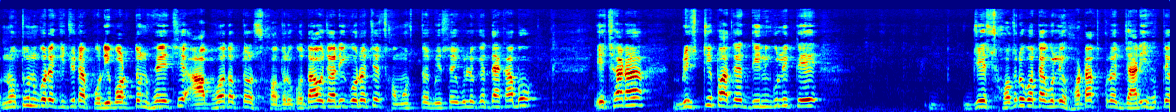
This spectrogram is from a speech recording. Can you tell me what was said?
নতুন করে কিছুটা পরিবর্তন হয়েছে। আবহাওয়া দপ্তর সতর্কতাও জারি করেছে। সমস্ত বিষয়গুলোকে দেখাবো। এছাড়া বৃষ্টিপাতের দিনগুলিতে যে সতর্কতাগুলি হঠাৎ করে জারি হতে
